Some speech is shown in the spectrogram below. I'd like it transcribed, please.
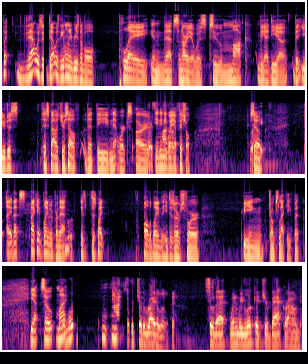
But that was that was the only reasonable play in that scenario was to mock the idea that you just espoused yourself that the networks are There's in any way official. So I, that's I can't blame him for that, despite all the blame that he deserves for being Trump's lackey. But yeah, so my over to the right a little bit, so that when we look at your background,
